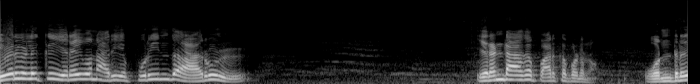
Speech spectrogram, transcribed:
இவர்களுக்கு இறைவன் அறிய புரிந்த அருள் இரண்டாக பார்க்கப்படணும். ஒன்று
